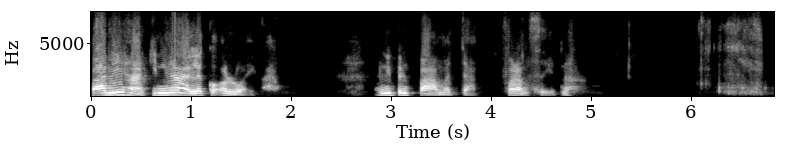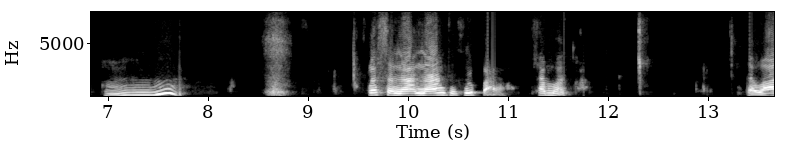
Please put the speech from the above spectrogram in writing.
ปลานี้หากินง่ายแล้วก็อร่อยค่ะ อันนี้เป็นปลามาจากฝรั่งเศสนะ อืมลักษณะน้ำคือคือปลาแซลมอนค่ะ แต่ว่า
